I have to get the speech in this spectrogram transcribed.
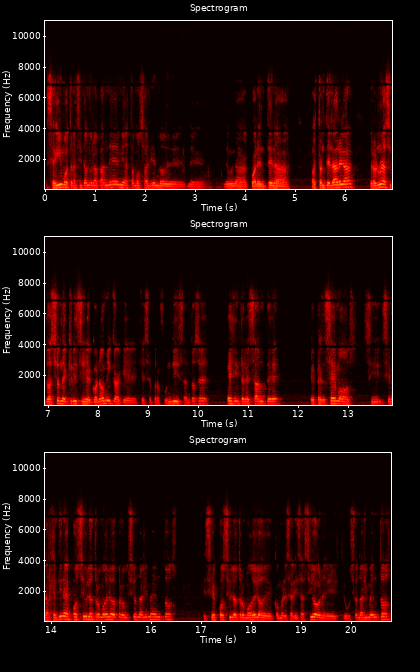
seguimos transitando una pandemia, estamos saliendo de, una cuarentena bastante larga, pero en una situación de crisis económica que se profundiza. Entonces es interesante que pensemos si, en Argentina es posible otro modelo de producción de alimentos, y si es posible otro modelo de comercialización y distribución de alimentos,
